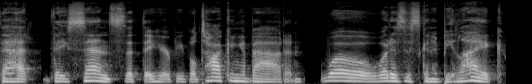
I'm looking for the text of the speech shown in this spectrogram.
that they sense that they hear people talking about and, whoa, what is this going to be like?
